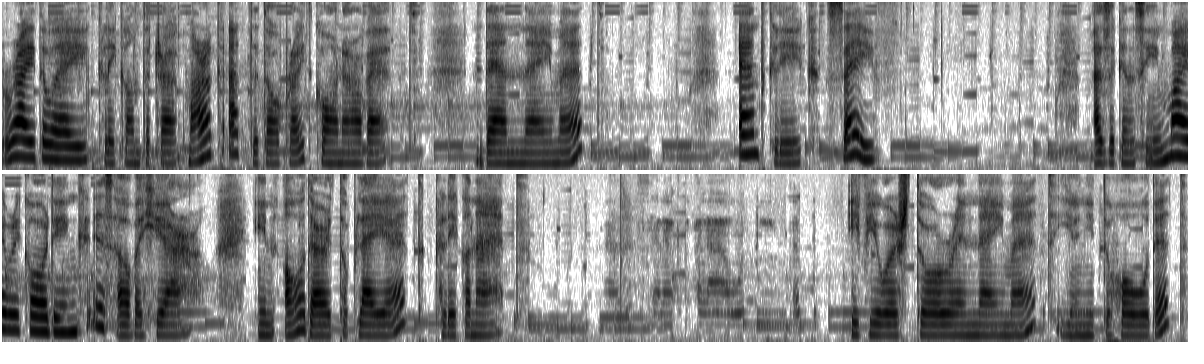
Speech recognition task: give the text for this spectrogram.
right away, click on the check mark at the top right corner of it. Then name it and click Save. As you can see, my recording is over here. In order to play it, click on it. If you wish to rename it, you need to hold it.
